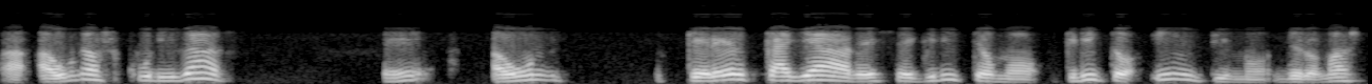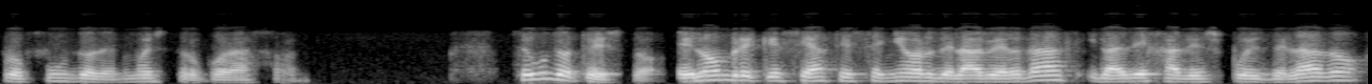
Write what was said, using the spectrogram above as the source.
a, una oscuridad, ¿eh? a un querer callar ese grito, íntimo de lo más profundo de nuestro corazón. Segundo texto, el hombre que se hace señor de la verdad y la deja después de lado,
